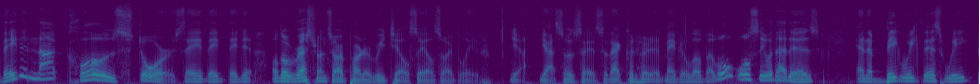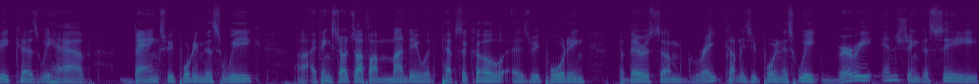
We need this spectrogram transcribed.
they did not close stores. They they they did. Although restaurants are part of retail sales, I believe. Yeah. Yeah. So so, so that could hurt it maybe a little bit. We'll we'll see what that is. And a big week this week because we have banks reporting this week. Uh, I think starts off on Monday with PepsiCo is reporting, but there are some great companies reporting this week. Very interesting to see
